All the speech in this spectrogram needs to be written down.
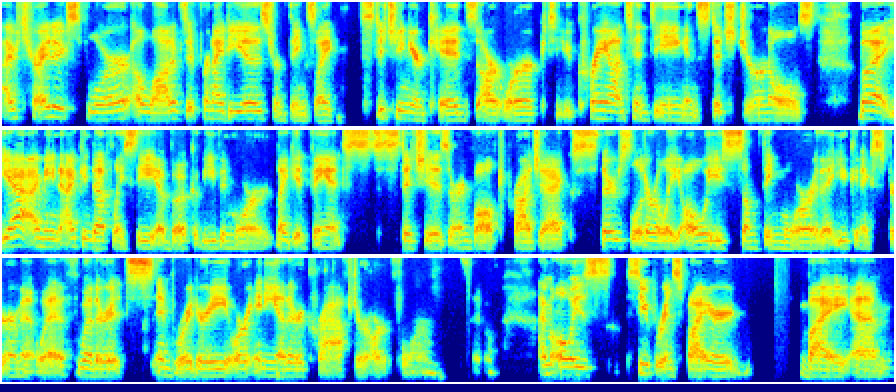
I've tried to explore a lot of different ideas from things like stitching your kids' artwork to crayon tinting and stitch journals. But yeah, I mean, I can definitely see a book of even more like advanced stitches or involved projects. There's literally always something more that you can experiment with, whether it's embroidery or any other craft or art form. So I'm always super inspired by um,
